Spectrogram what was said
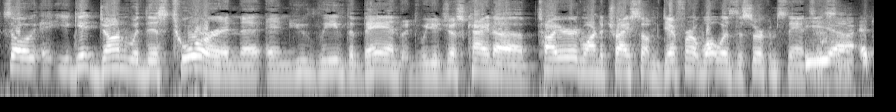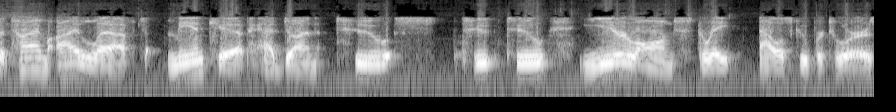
So uh, you get done with this tour, and uh, and you leave the band. Were you just kind of tired, wanted to try something different? What was the circumstances? Yeah, at the time I left, me and Kip had done two two two year long straight Alice Cooper tours,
